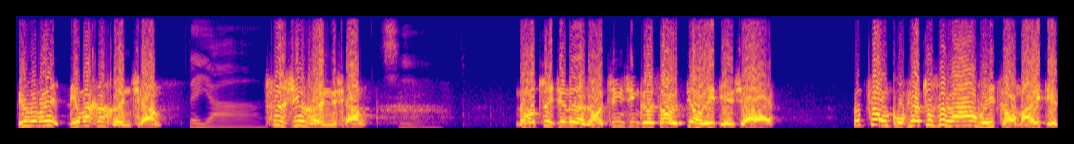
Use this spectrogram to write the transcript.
联发科联发科很强，对呀，自信很强。是。然后最近那个什么金星科稍微掉了一点下来。那这种股票就是拉回早买一点，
